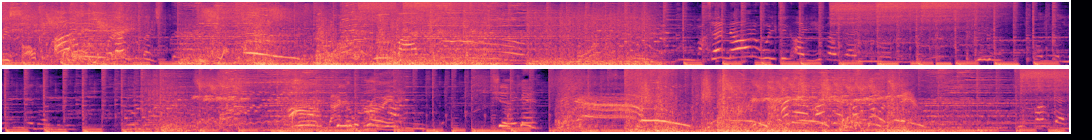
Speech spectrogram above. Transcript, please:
Be salty. ay, Baz buradan çıktı. Grind. Şöyle. Ana! Türk baz geldi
